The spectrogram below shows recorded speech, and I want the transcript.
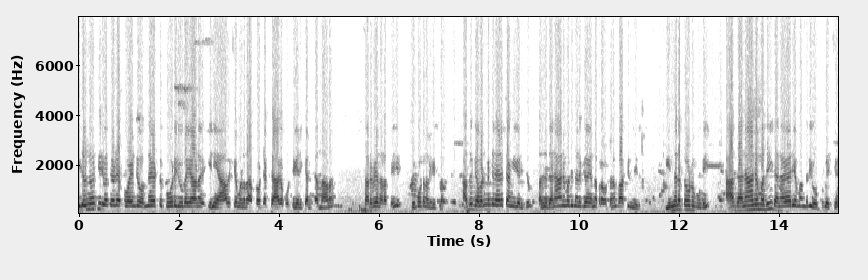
ഇരുന്നൂറ്റി ഇരുപത്തേഴ് പോയിന്റ് ഒന്ന് എട്ട് കോടി രൂപയാണ് ഇനി ആവശ്യമുള്ളത് ആ പ്രൊജക്ട് ആകെ പൂർത്തീകരിക്കാൻ എന്നാണ് സർവേ നടത്തി റിപ്പോർട്ട് നൽകിയിട്ടുള്ളത്. അത് ഗവൺമെന്റ് നേരത്തെ അംഗീകരിച്ചു. അതിന് ധനാനുമതി നൽകുക എന്ന പ്രവർത്തനം ബാക്കി നിന്നിരുന്നു. ഇന്നലത്തോടുകൂടി ആ ധനാനുമതി ധനകാര്യ മന്ത്രി ഒപ്പുവെച്ച്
